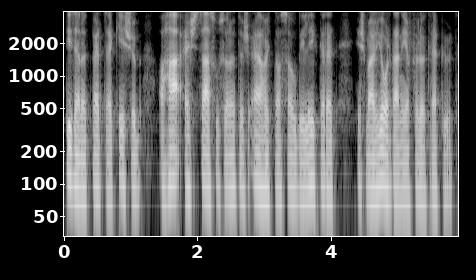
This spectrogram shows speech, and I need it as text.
15 perccel később a HS-125-ös elhagyta a szaudi légteret, és már Jordánia fölött repült.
